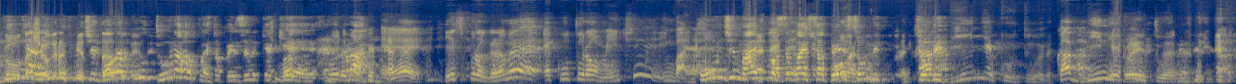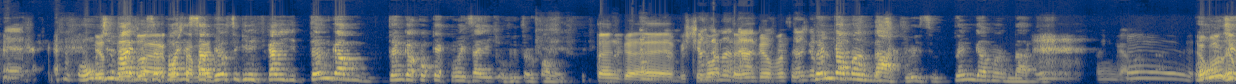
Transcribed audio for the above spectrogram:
viu, no- na do geografia dos futebol Estados é cultura, rapaz. Tá pensando que aqui é, é cultura, fraco? É, esse programa é, é culturalmente imbatível. Onde mais você vai saber é sobre, cultura. sobre Cabine é cultura. Cabine é Pois cultura. onde Eu mais você pode saber o significado de tanga, tanga qualquer coisa aí que o Victor falou. Tanga, é, vestindo uma Tanga tanga, mandato, você. tanga Tanga mandato. isso. Tanga mandato. Eu, go- Onde eu gostei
